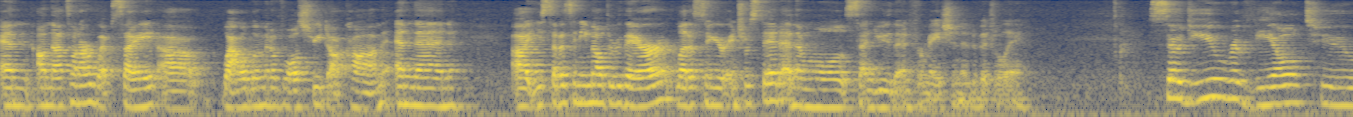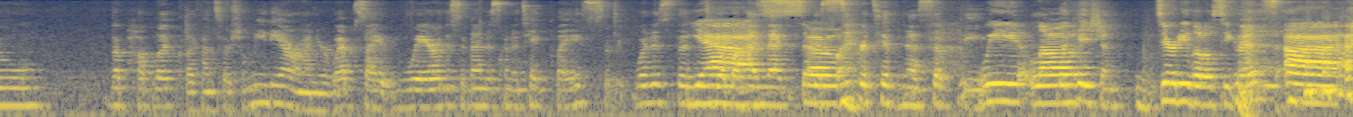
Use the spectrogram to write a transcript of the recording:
and on that's on our website, uh, wowwomenofwallstreet.com, and then uh, you send us an email through there. Let us know you're interested, and then we'll send you the information individually. So do you reveal to the public, like on social media or on your website, where this event is gonna take place? What is the deal Yeah, behind that, so- the secretiveness of the We love location? dirty little secrets. Uh,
